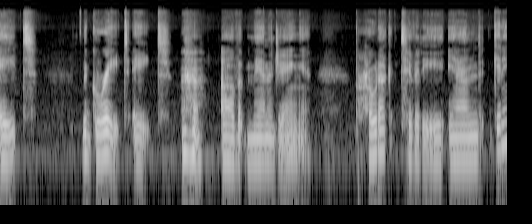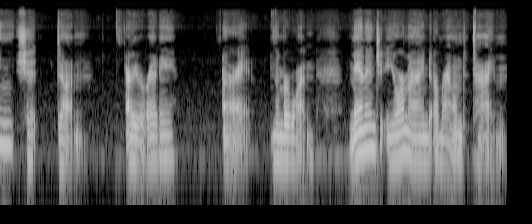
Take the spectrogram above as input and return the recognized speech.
eight, the great eight of managing productivity and getting shit done. Are you ready? All right. Number one, manage your mind around time.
